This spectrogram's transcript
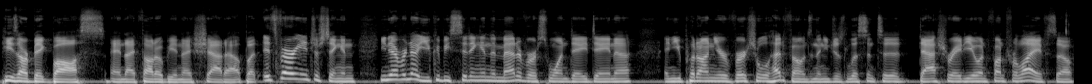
he's our big boss, and I thought it would be a nice shout out. But it's very interesting, and you never know. You could be sitting in the metaverse one day, Dana, and you put on your virtual headphones, and then you just listen to Dash Radio and Fun for Life. So,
